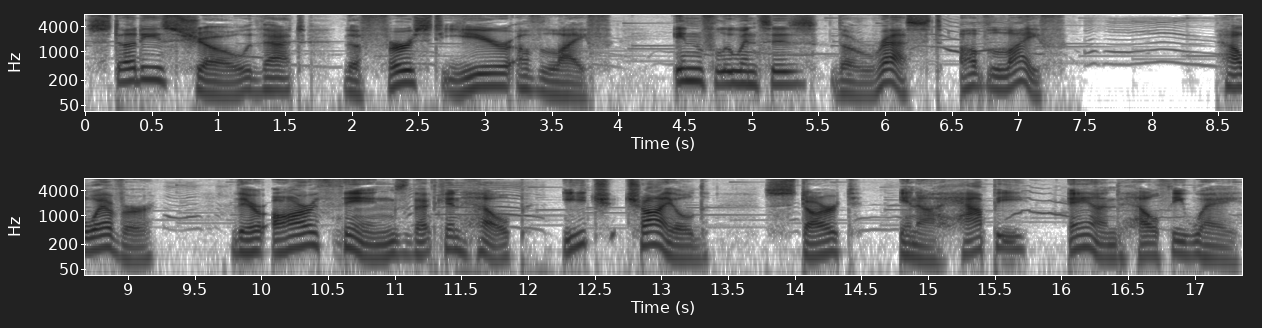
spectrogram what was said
Studies show that the first year of life influences the rest of life. However, there are things that can help each child start in a happy and healthy way.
